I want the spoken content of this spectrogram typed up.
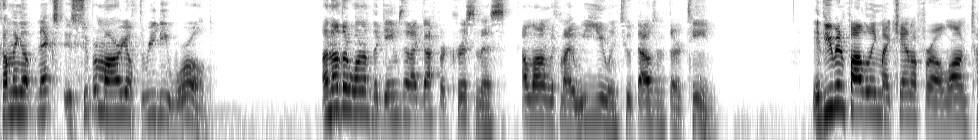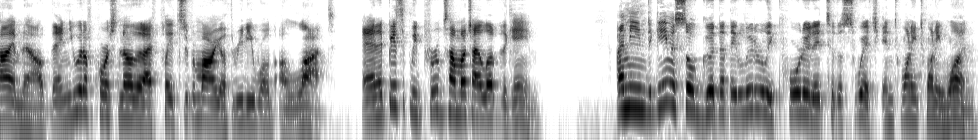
Coming up next is Super Mario 3D World. Another one of the games that I got for Christmas, along with my Wii U in 2013. If you've been following my channel for a long time now, then you would of course know that I've played Super Mario 3D World a lot, and it basically proves how much I love the game. I mean, the game is so good that they literally ported it to the Switch in 2021,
